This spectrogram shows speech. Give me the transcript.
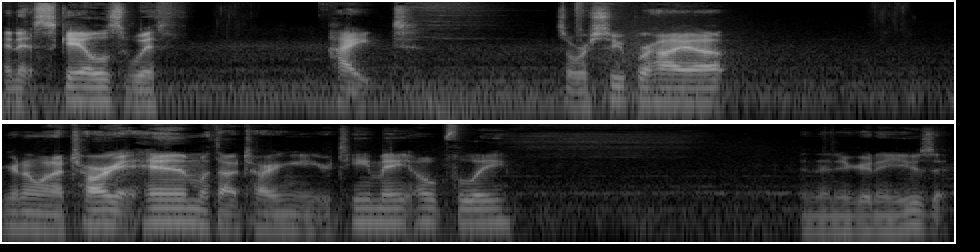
and it scales with height. So we're super high up. You're going to want to target him without targeting your teammate, hopefully. And then you're going to use it.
